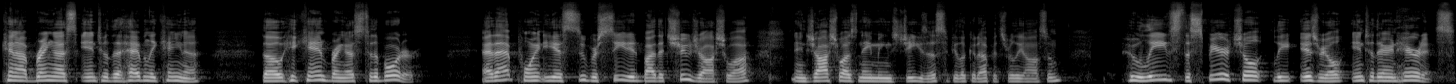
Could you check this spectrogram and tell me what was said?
cannot bring us into the heavenly Canaan though he can bring us to the border. At that point, he is superseded by the true Joshua, and Joshua's name means Jesus. If you look it up, it's really awesome. who leads the spiritual Israel into their inheritance.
